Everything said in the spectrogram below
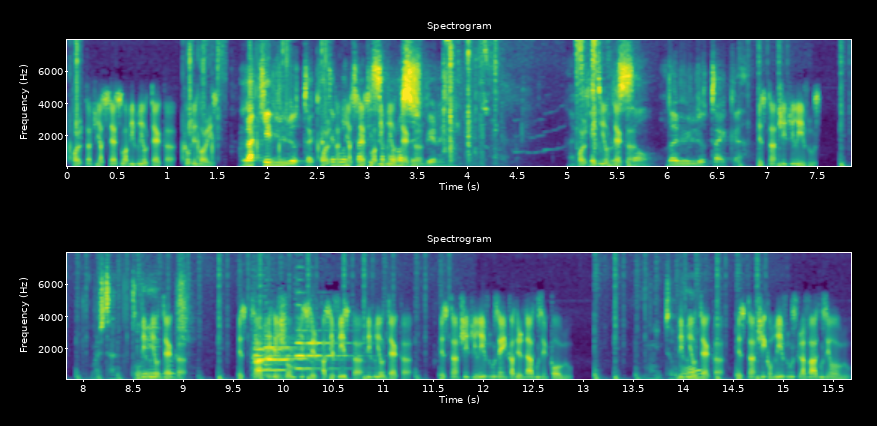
Porta de acesso à biblioteca. Corredores. Olha aqui a biblioteca. Porta Até vou entrar aqui só para vocês verem. Biblioteca. Aqui Porta a de biblioteca. descrição da biblioteca. Estante de livros. Bastante Biblioteca. livros. Estante deixou de ser pacifista. Biblioteca. Estante de livros encadernados em couro. Muito bom. Biblioteca. Estante com livros gravados em ouro.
